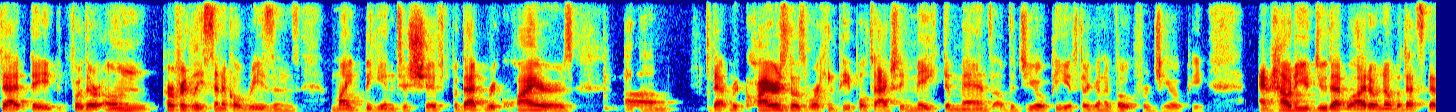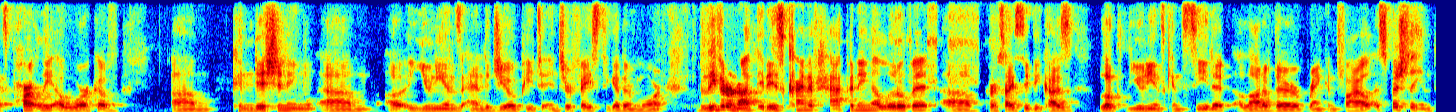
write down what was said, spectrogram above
that they for their own perfectly cynical reasons might begin to shift. But that requires um, that requires those working people to actually make demands of the gop if they're going to vote for gop and how do you do that? Well i don't know but that's that's partly a work of um, conditioning um, uh, unions and the GOP to interface together more. Believe it or not, it is kind of happening a little bit, uh, precisely because look, unions can see that a lot of their rank and file, especially in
